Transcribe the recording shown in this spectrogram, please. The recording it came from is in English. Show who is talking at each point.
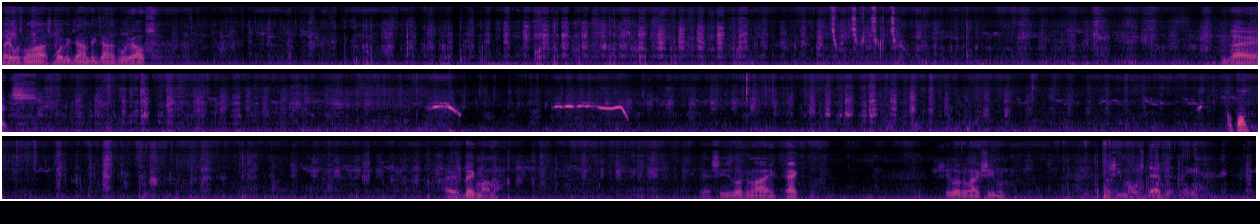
Speaker 1: Hey, what's going on? It's boy Big John, Big John's Bully House. Relax. Capone. There's Big Mama. Yeah, she's looking like, hey, she looking like she, she most definitely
